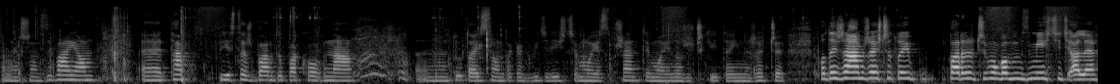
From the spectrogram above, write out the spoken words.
tam jak się nazywają. E, ta jest też bardzo pakowna. E, tutaj są, tak jak widzieliście, moje sprzęty, moje nożyczki i te inne rzeczy. Podejrzewam, że jeszcze tutaj parę rzeczy mogłabym zmieścić, ale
